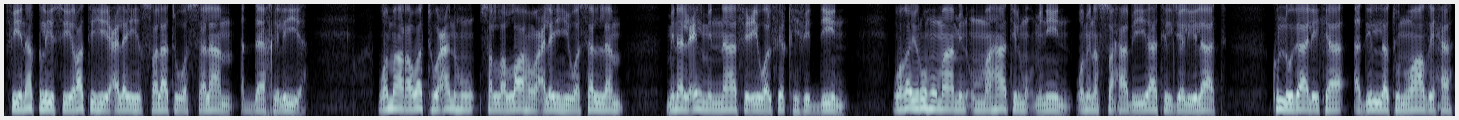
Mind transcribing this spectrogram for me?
في نقل سيرته عليه الصلاة والسلام الداخلية. وما روته عنه صلى الله عليه وسلم من العلم النافع والفقه في الدين وغيرهما من أمهات المؤمنين ومن الصحابيات الجليلات كل ذلك أدلة واضحة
